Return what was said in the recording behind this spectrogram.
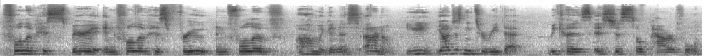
full of his spirit and full of his fruit and full of oh my goodness i don't know. You y'all just need to read that because it's just so powerful.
